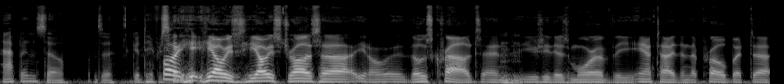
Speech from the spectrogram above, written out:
happened. So it's a good day for. Well, he, he, always he always draws uh, you know those crowds, and mm-hmm. usually there's more of the anti than the pro, but uh,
